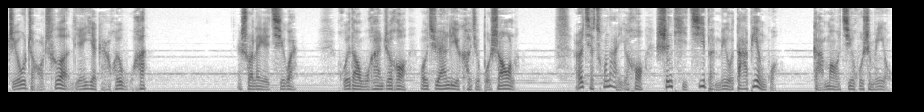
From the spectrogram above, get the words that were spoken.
只有找车连夜赶回武汉。说来也奇怪，回到武汉之后，我居然立刻就不烧了，而且从那以后身体基本没有大病过，感冒几乎是没有。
